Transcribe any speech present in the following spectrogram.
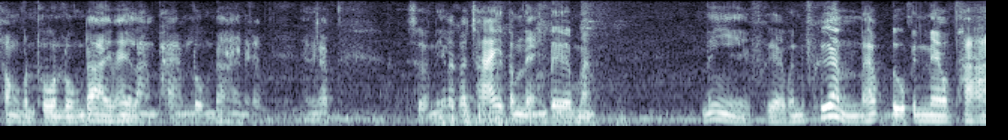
ช่องคอนโทรลลงได้ให้หลานผ่านลงได้นะครับเห็นไหมครับ ส่วนนี้เราก็ใช้ตำแหน่งเดิมมันนี่เผื่อเพื่อนๆนะครับ ดูเป็นแนวทาง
